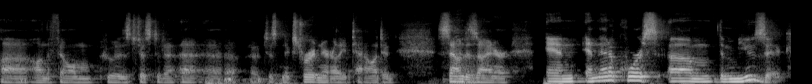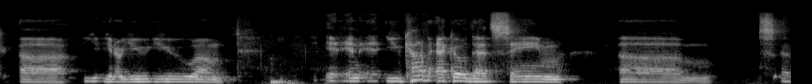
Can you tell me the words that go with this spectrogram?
uh, on the film, who is just a, a, a, just an extraordinarily talented sound designer. And and then of course um, the music. Uh, you, you, know, you you um, and you kind of echo that same um, s- uh,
